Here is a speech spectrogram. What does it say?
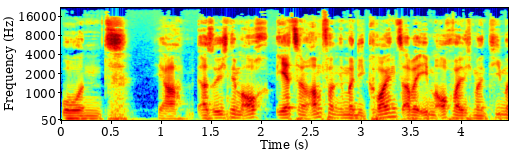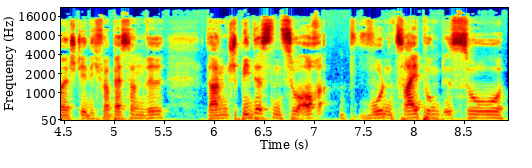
Und ja, also ich nehme auch jetzt am Anfang immer die Coins, aber eben auch, weil ich mein Team halt stetig verbessern will. Dann spätestens so auch, wo ein Zeitpunkt ist, so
